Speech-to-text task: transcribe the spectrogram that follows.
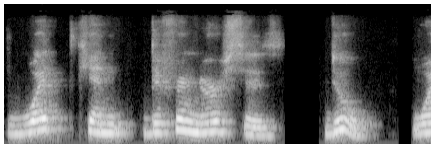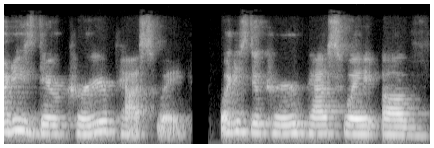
what can different nurses do. What is their career pathway? What is the career pathway of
